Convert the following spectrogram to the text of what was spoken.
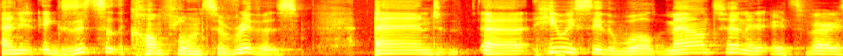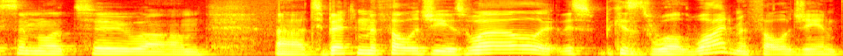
And it exists at the confluence of rivers. And uh, here we see the World Mountain. it's very similar to um, uh, Tibetan mythology as well, this because it's worldwide mythology. And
